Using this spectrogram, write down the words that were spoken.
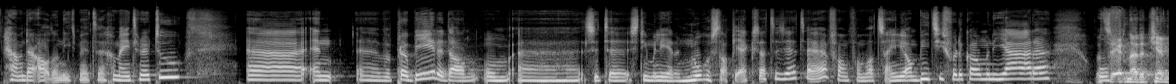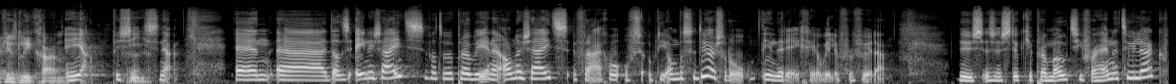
Gaan we daar al dan niet met de gemeente naartoe. Uh, en uh, we proberen dan om uh, ze te stimuleren nog een stapje extra te zetten. Hè, van, van wat zijn jullie ambities voor de komende jaren? Dat of, ze echt naar de Champions League gaan. Ja, precies. Ja. Nou, en dat is enerzijds wat we proberen. En anderzijds vragen we of ze ook die ambassadeursrol in de regio willen vervullen. Dus dat is een stukje promotie voor hen natuurlijk.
